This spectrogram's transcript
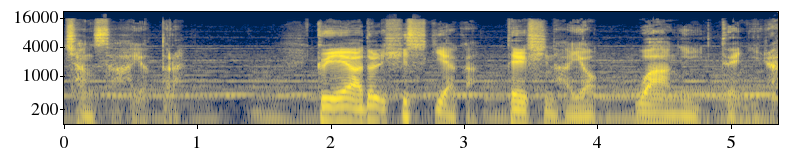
장사하였더라. 그의 아들 히스기야가 대신하여 왕이 되니라.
